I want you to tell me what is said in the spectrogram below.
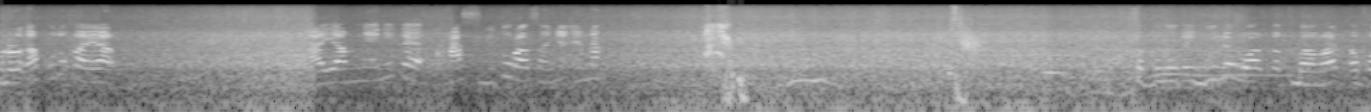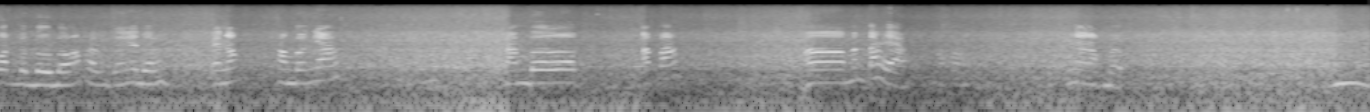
Menurut aku tuh kayak ayamnya ini kayak khas gitu rasanya enak. Sepuluh ribu ini worth it banget, affordable banget harganya dan enak. Sambalnya sambal apa? Eh, mentah ya? Ini enak banget. Hmm.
